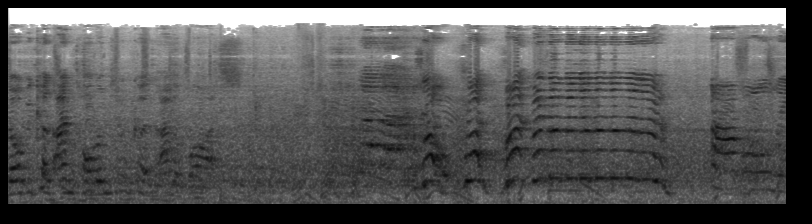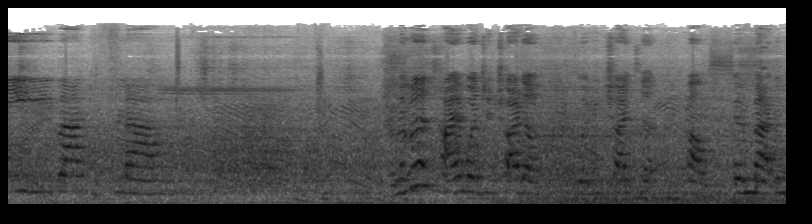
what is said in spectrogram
No, because I'm told him to because I'm a boss. Go! Run! Run! Run! Run! Run! Run! I'm only back to fly. Remember the time when you tried to, when you tried to, in Madden,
